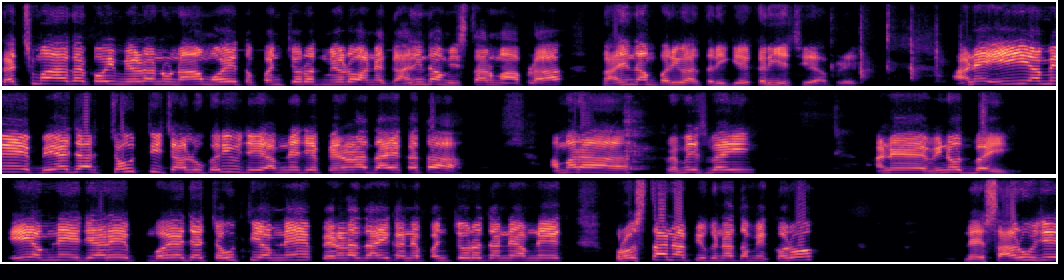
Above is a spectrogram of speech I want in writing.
કચ્છમાં આગળ કોઈ મેળાનું નામ હોય તો પંચોરત મેળો અને ગાંધીધામ વિસ્તારમાં આપણા ગાંધીધામ પરિવાર તરીકે કરીએ છીએ આપણે. અને એ અમે બે હજાર ચૌદથી ચાલુ કર્યું છે. અમને જે પ્રેરણાદાયક હતા અમારા રમેશભાઈ અને વિનોદભાઈ, એ અમને જ્યારે બે હજાર ચૌદથી અમને પ્રેરણાદાયક અને પંચોરત અને અમને પ્રોત્સાહન આપ્યું કે ના, તમે કરો. ને સારું છે.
